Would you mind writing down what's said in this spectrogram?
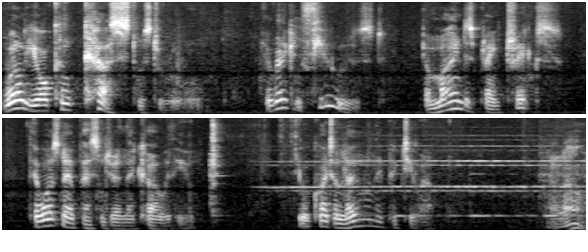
Well, you're concussed, Mr. Rule. You're very confused. Your mind is playing tricks. There was no passenger in that car with you. You were quite alone when they picked you up. Alone.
